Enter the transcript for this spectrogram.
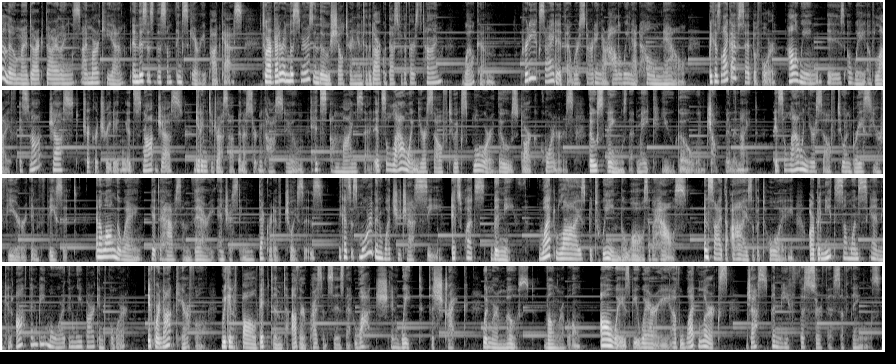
Hello, my dark darlings. I'm Markia, and this is the Something Scary podcast. To our veteran listeners and those sheltering into the dark with us for the first time, welcome. Pretty excited that we're starting our Halloween at home now. Because, like I've said before, Halloween is a way of life. It's not just trick or treating, it's not just getting to dress up in a certain costume. It's a mindset. It's allowing yourself to explore those dark corners, those things that make you go and jump in the night. It's allowing yourself to embrace your fear and face it. And along the way, get to have some very interesting decorative choices. Because it's more than what you just see, it's what's beneath. What lies between the walls of a house, inside the eyes of a toy, or beneath someone's skin can often be more than we bargained for. If we're not careful, we can fall victim to other presences that watch and wait to strike when we're most vulnerable. Always be wary of what lurks just beneath the surface of things.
